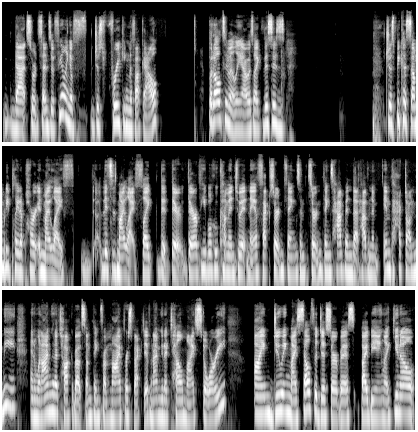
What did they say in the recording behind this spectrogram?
that sort of sense of feeling of just freaking the fuck out. But ultimately i was like this is just because somebody played a part in my life this is my life. Like that there there are people who come into it and they affect certain things and certain things happen that have an impact on me. And when i'm going to talk about something from my perspective and i'm going to tell my story i'm doing myself a disservice by being like you know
